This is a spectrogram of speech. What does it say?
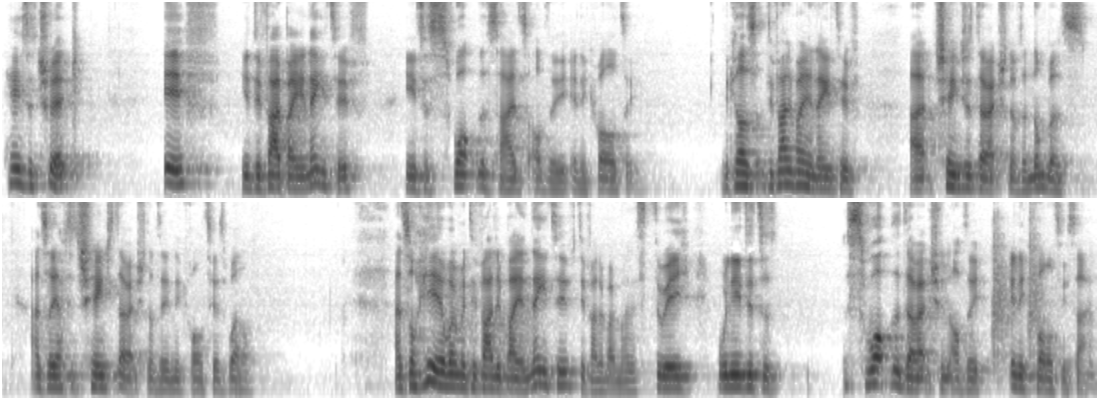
here's a trick. If you divide by a negative, you need to swap the sides of the inequality. Because divided by a negative uh, changes the direction of the numbers. And so you have to change the direction of the inequality as well. And so here, when we divided by a negative, divided by minus 3, we needed to swap the direction of the inequality sign.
